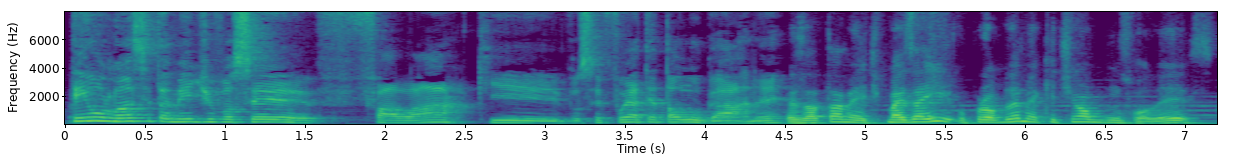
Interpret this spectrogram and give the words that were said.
Tem um lance também de você falar que você foi até tal lugar, né? Exatamente. Mas aí o problema é que tinha alguns rolês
